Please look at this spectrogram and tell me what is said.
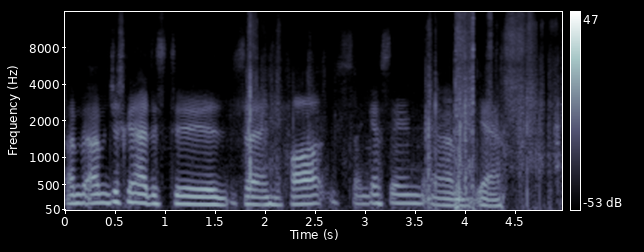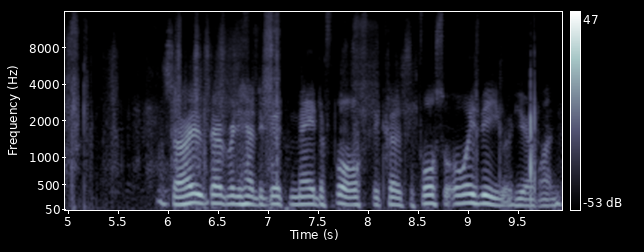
I'm I'm just gonna add this to certain parts. I'm guessing. Um, yeah. So I hope everybody had a good May the 4th because the Force will always be with you, everyone.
